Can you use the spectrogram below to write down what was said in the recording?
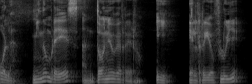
Hola, mi nombre es Antonio Guerrero y ¿el río fluye?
